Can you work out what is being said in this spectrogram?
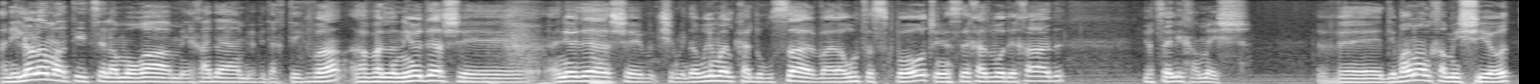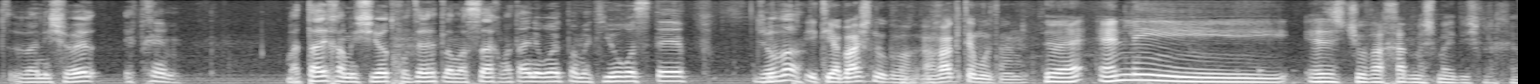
אני לא למדתי אצל המורה מאחד העם בפתח תקווה, אבל אני יודע, ש... אני יודע שכשמדברים על כדורסל ועל ערוץ הספורט, שאני אעשה אחד ועוד אחד, יוצא לי חמש. ודיברנו על חמישיות, ואני שואל אתכם, מתי חמישיות חוזרת למסך? מתי אני רואה עוד פעם את יורוסטפ? ג'ובה? התייבשנו כבר, הרגתם אותנו. תראה, אין לי איזו תשובה חד משמעית בשבילכם.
